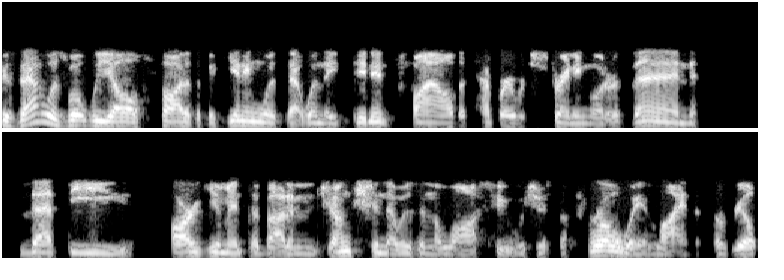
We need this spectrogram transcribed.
because that was what we all thought at the beginning was that when they didn't file the temporary restraining order then that the argument about an injunction that was in the lawsuit was just a throwaway line that the real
